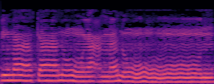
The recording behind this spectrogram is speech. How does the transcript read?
بما كانوا يعملون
